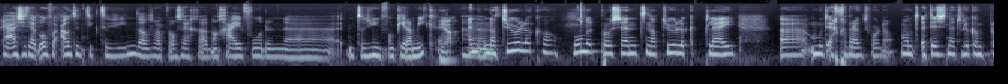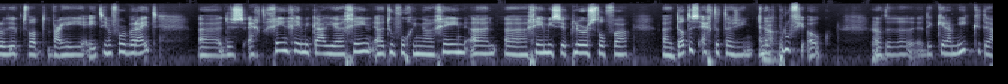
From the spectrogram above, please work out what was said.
Ja, als je het hebt over authentiek tagine, dan zou ik wel zeggen, dan ga je voor een, uh, een tagine van keramiek. Ja. en uh, natuurlijk, 100% natuurlijke klei uh, moet echt gebruikt worden. Want het is natuurlijk een product wat, waar je je eten in voorbereidt. Uh, dus echt geen chemicaliën, geen uh, toevoegingen, geen uh, chemische kleurstoffen. dat is echt de tagine. En ja. dat proef je ook. Ja. De, de, de, keramiek, de,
